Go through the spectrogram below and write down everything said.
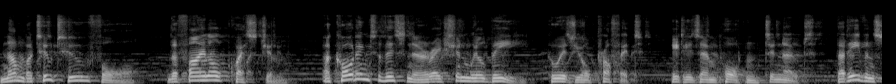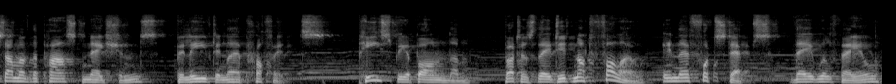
number 224, the final question, according to this narration, will be Who is your prophet? It is important to note that even some of the past nations believed in their prophets. Peace be upon them but as they did not follow in their footsteps, they will fail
